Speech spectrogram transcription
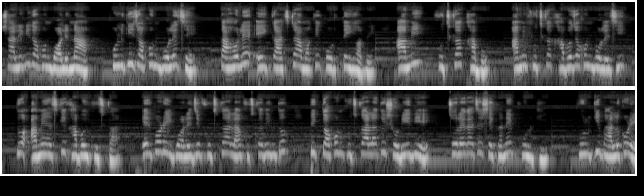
শালিনী তখন বলে, না, ফুলকি যখন বলেছে, তাহলে এই কাজটা আমাকে করতেই হবে। আমি ফুচকা খাব। আমি ফুচকা খাব যখন বলেছি, তো আমি আজকে খাবোই ফুচকা। এরপরেই বলে যে, ফুচকাওয়ালা, ফুচকা দিন তো। ঠিক তখন ফুচকাওয়ালাকে সরিয়ে দিয়ে চলে গেছে সেখানে ফুলকি। ফুলকি ভালো করে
